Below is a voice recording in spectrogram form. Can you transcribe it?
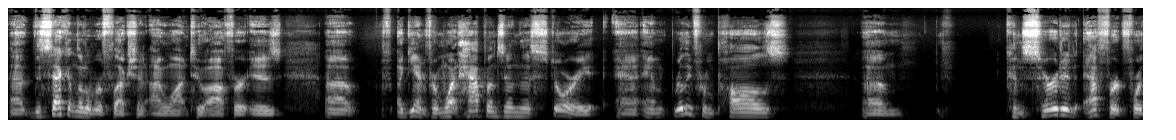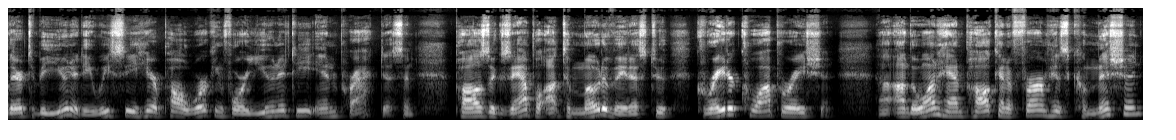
Uh, the second little reflection I want to offer is, uh, again, from what happens in this story, and, and really from Paul's um, concerted effort for there to be unity. We see here Paul working for unity in practice, and Paul's example ought to motivate us to greater cooperation. Uh, on the one hand, Paul can affirm his commission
